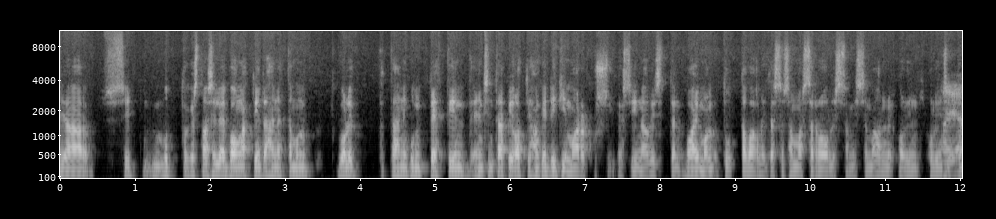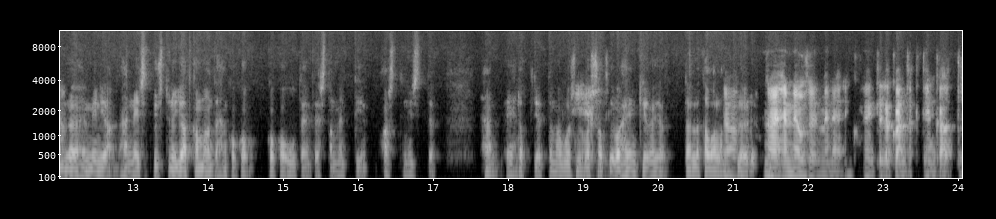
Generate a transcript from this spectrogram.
ja sit, mutta oikeastaan silleen bongattiin tähän, että mun oli tämä niin kuin tehtiin ensin tämä pilottihanke Digimarkus, ja siinä oli sitten vaimon tuttava oli tässä samassa roolissa, missä mä olin, olin Ai sitten jaa. myöhemmin, ja hän ei sitten pystynyt jatkamaan tähän koko, koko uuteen testamenttiin asti, niin sitten hän ehdotti, että mä voisin olla sopiva henkilö, ja tällä tavalla me löydettiin. Näinhän ne usein menee niin henkilökontaktien kautta.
